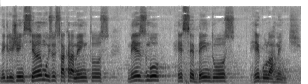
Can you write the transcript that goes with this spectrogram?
negligenciamos os sacramentos, mesmo recebendo-os regularmente.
